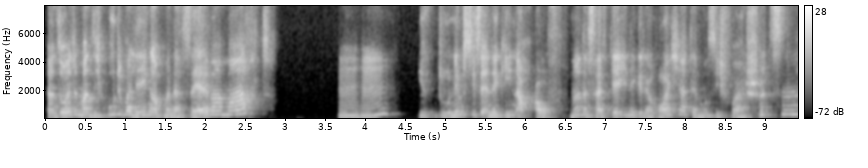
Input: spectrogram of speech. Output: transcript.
Dann sollte man sich gut überlegen, ob man das selber macht. Mhm. Du nimmst diese Energien auch auf. Ne? Das heißt, derjenige, der räuchert, der muss sich vorher schützen.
